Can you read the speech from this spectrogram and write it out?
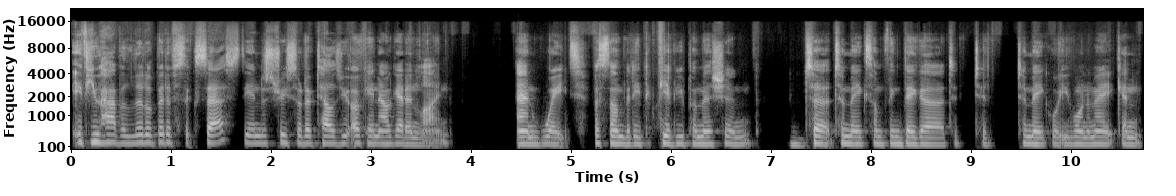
if you have a little bit of success, the industry sort of tells you, okay, now get in line and wait for somebody to give you permission to to make something bigger, to to to make what you want to make. And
